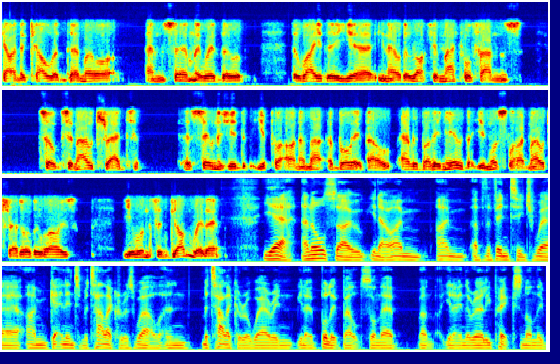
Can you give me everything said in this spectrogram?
kind of collared them, or and certainly with the the way the uh, you know the rock and metal fans took to Motörhead, as soon as you you put on a, a bullet belt, everybody knew that you must like Motörhead, otherwise you wouldn't have gone with it. Yeah, and also, you know, I'm I'm of the vintage where I'm getting into Metallica as well, and Metallica are wearing you know bullet belts on their um, you know in their early picks and on the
